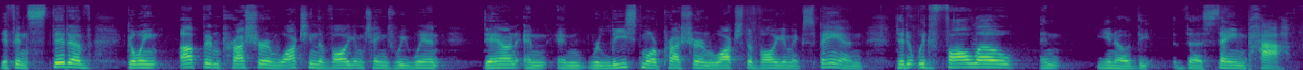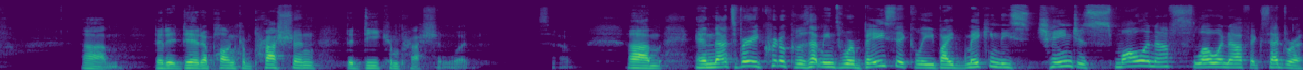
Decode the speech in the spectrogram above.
if instead of going up in pressure and watching the volume change, we went down and, and released more pressure and watched the volume expand, that it would follow and you know the, the same path um, that it did upon compression, the decompression would. So. Um, and that's very critical because that means we're basically, by making these changes small enough, slow enough, etc.,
